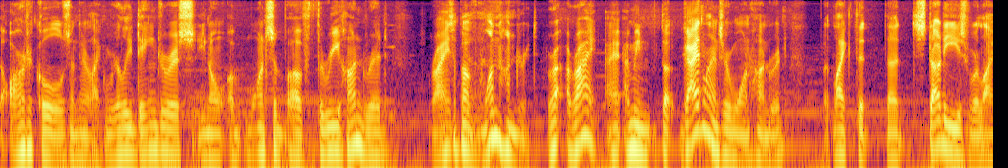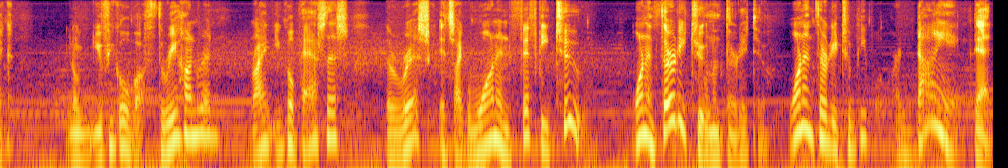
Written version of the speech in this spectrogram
the articles and they're like really dangerous you know uh, once above 300 right it's above 100 Ri- Right. I, I mean, the guidelines are 100, but like the, the studies were like, you know, if you go above 300, right, you go past this, the risk, it's like 1 in 52, 1 in 32. 1 in 32 1 in 32 people are dying, dead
